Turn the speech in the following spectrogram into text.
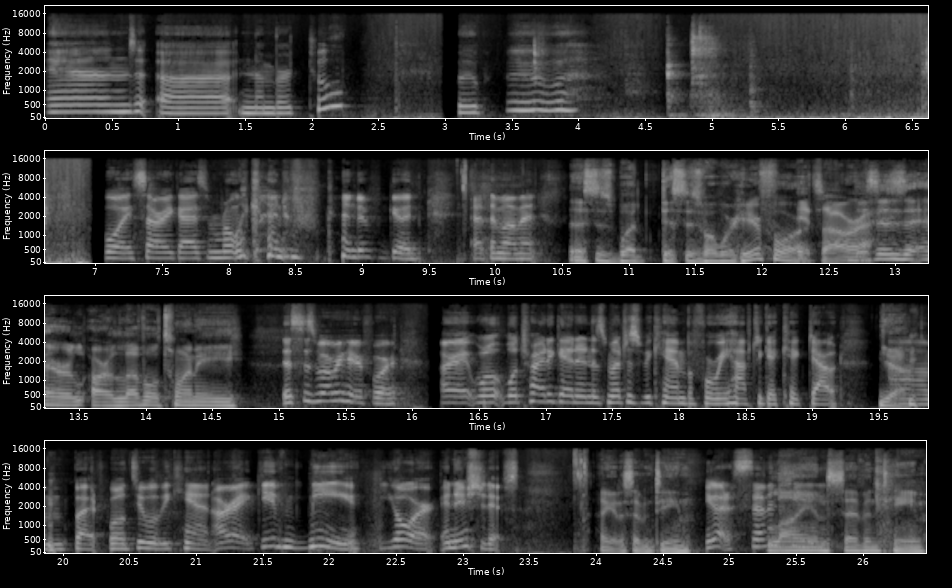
And uh, number two. Boo boo. Boy, sorry guys, I'm rolling kind of kind of good at the moment. This is what this is what we're here for. It's all right. This is our, our level twenty. This is what we're here for. All right, we'll we'll try to get in as much as we can before we have to get kicked out. Yeah. Um, but we'll do what we can. All right, give me your initiatives. I got a seventeen. You got a 17. Lion seventeen.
